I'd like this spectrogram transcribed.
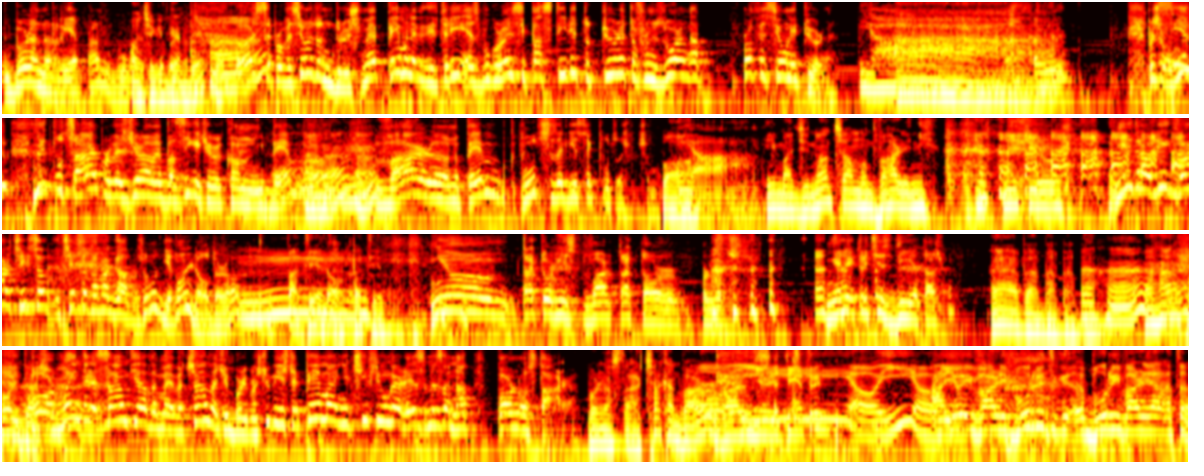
bëra në rrjet, pra në Google. Po ç'ke bërë në rrjet? Po. Është se profesione të ndryshme pemën e vitit të ri e zbukurojnë sipas stilit të tyre të frymëzuar nga profesioni i tyre. Ja. Ah. Për shembull, një një këpucar përveç gjërave bazike që kërkon një pemë, ëh, var në pemë, këpucë dhe lidhëse këpucësh për shembull. Po. Ja. Imagjino ça mund të varë një një kirurg. Një hidraulik var çelsa çelsa papagall, për shembull, si tip lodër, ëh. Mm. Patjetër, patjetër. Një traktorist var traktor përveç një elektricist dihet tashmë. Ah, ba ba ba ba. Aha. Po i dashur. Por më interesantja dhe më e veçanta që më bëri përshtypje ishte pema e një çifti hungarez me zanat pornostar. Pornostar. Çka kanë varur? Varën njëri tjetrin. Jo, jo. Ajo i vari burrit, burri i vari atë.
